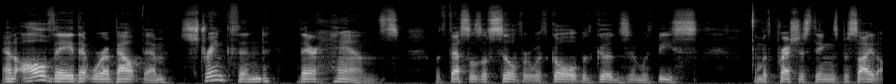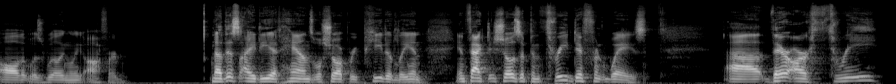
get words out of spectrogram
And all they that were about them strengthened their hands with vessels of silver, with gold, with goods, and with beasts, and with precious things beside all that was willingly offered. Now, this idea of hands will show up repeatedly, and in fact, it shows up in three different ways. Uh, there are three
